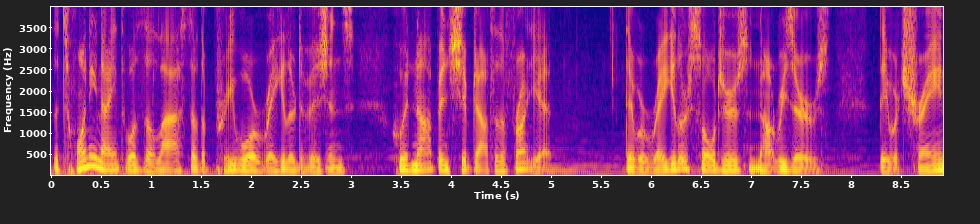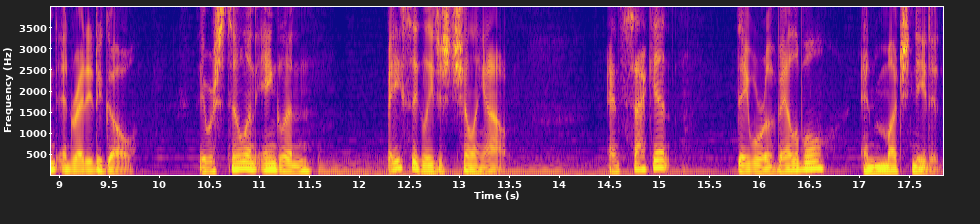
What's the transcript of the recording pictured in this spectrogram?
the 29th was the last of the pre war regular divisions who had not been shipped out to the front yet. They were regular soldiers, not reserves. They were trained and ready to go. They were still in England, basically just chilling out. And second, they were available and much needed.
